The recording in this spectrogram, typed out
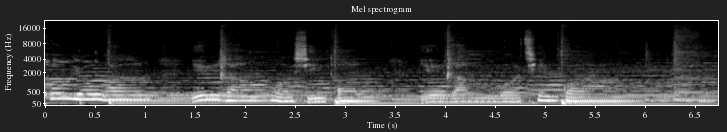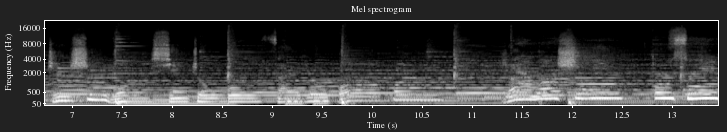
朋友啊，也让我心疼，也让我牵挂。只是我心中不再有火花，让往事都随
